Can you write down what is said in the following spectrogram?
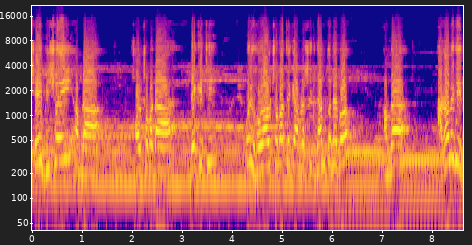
সেই বিষয়েই আমরা হলসভাটা দেখেছি ওই হল সভা থেকে আমরা সিদ্ধান্ত নেব, আমরা আগামী দিন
